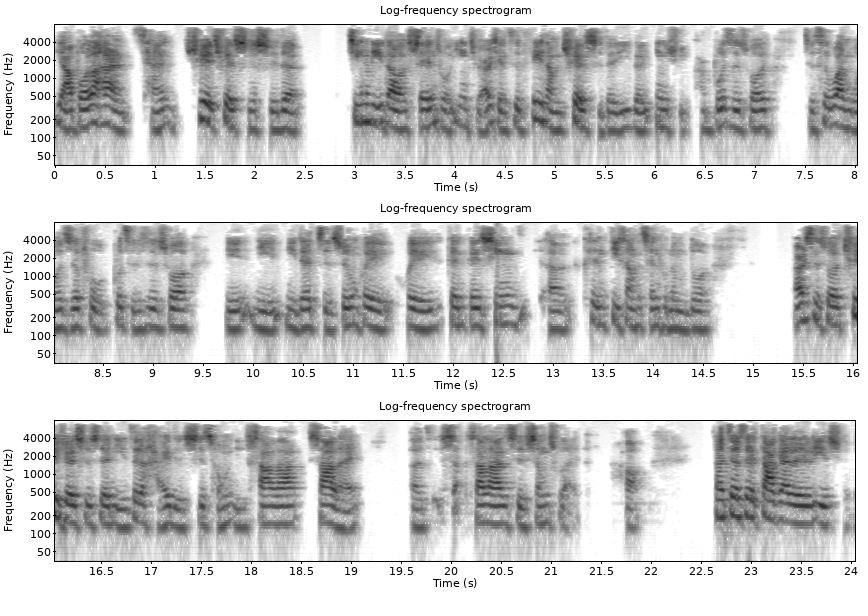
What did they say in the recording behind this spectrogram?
亚伯拉罕才确确实实的经历到神所应许，而且是非常确实的一个应许，而不是说只是万国之父，不只是说你你你的子孙会会跟跟星呃跟地上的尘土那么多，而是说确确实实你这个孩子是从你沙拉沙来。呃，沙沙拉是生出来的。好，那这是大概的历史。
